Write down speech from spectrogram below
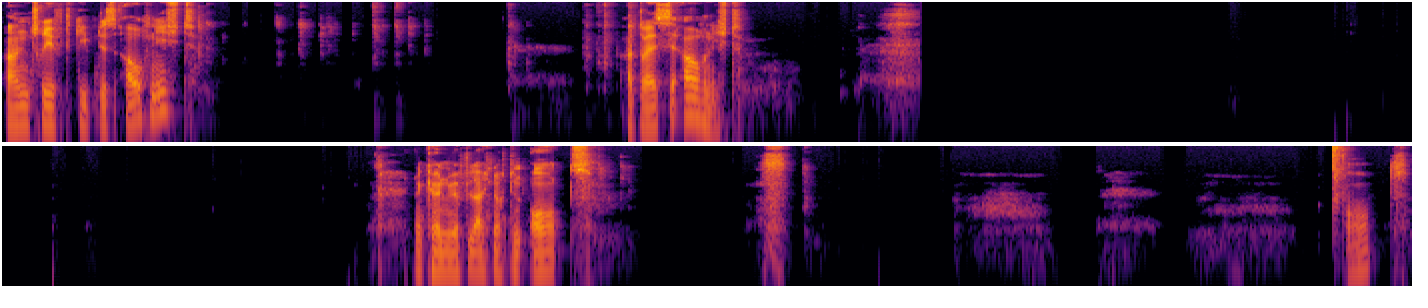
Anschrift gibt es auch nicht. Adresse auch nicht. Dann können wir vielleicht noch den Ort Ort.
